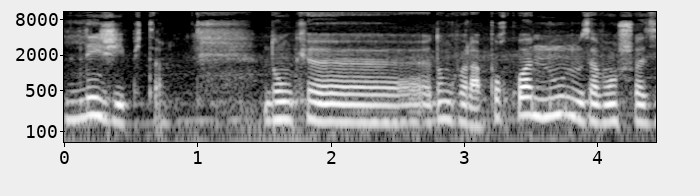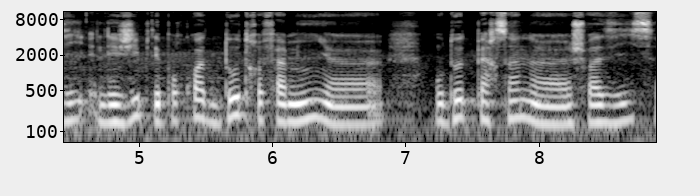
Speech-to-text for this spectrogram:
l'Égypte? Donc, euh, donc voilà, pourquoi nous, nous avons choisi l'Égypte et pourquoi d'autres familles euh, ou d'autres personnes euh, choisissent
